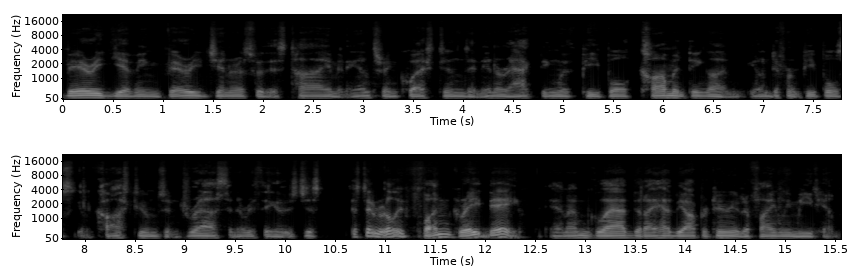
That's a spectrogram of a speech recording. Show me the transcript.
very giving, very generous with his time and answering questions and interacting with people, commenting on, you know, different people's you know, costumes and dress and everything. It was just just a really fun, great day. And I'm glad that I had the opportunity to finally meet him.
